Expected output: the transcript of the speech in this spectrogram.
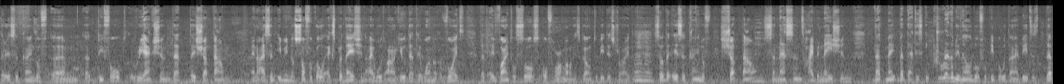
there is a kind of um, a default reaction that they shut down. And as an immunosophical explanation, I would argue that they want to avoid that a vital source of hormone is going to be destroyed. Mm-hmm. So there is a kind of shutdown, senescence, hibernation. That may, but that is incredibly valuable for people with diabetes. That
